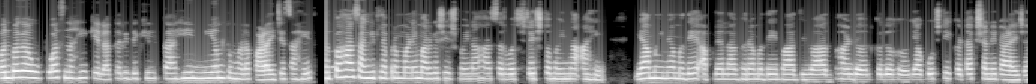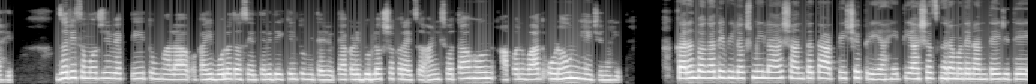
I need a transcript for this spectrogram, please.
पण बघा उपवास नाही केला तरी देखील काही नियम तुम्हाला पाळायचेच आहेत. पहा सांगितल्याप्रमाणे मार्गशीर्ष महिना हा सर्वश्रेष्ठ महिना आहे. या महिन्यामध्ये आपल्याला घरामध्ये वादविवाद भांडण कलह या गोष्टी कटाक्षाने टाळायच्या आहेत. जरी समोरची व्यक्ती तुम्हाला काही बोलत असेल तरी देखील तुम्ही त्या- त्याकडे दुर्लक्ष करायचं आणि स्वतःहून आपण वाद ओढावून घ्यायचे नाहीत. कारण बघा देवी लक्ष्मीला शांतता अतिशय प्रिय आहे. ती अशाच घरामध्ये नांदते जिथे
